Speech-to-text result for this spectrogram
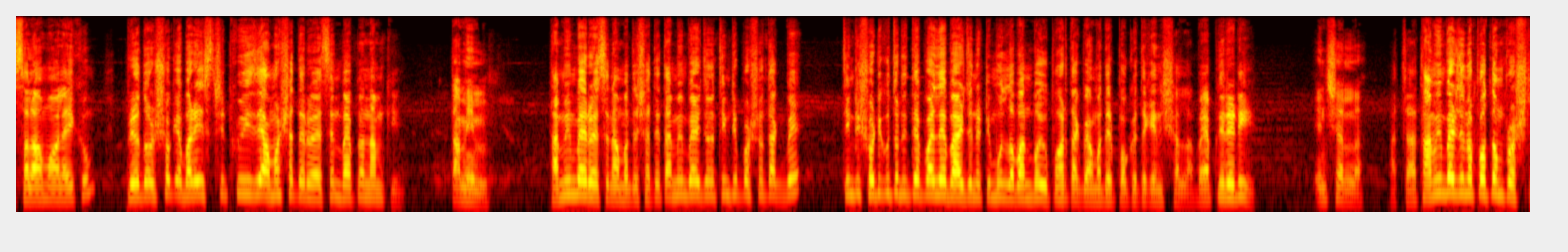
আসসালামু আলাইকুম। প্রিয় দর্শক এবারে স্ট্রিট কুইজে আমার সাথে রয়েছেন ভাই আপনার নাম কি? তামিম। তামিম ভাই রয়েছেন আমাদের সাথে। তামিম ভাইয়ের জন্য তিনটি প্রশ্ন থাকবে। তিনটি সঠিক উত্তর দিতে পারলে ভাইয়ের জন্য একটি মূল্যবান বই উপহার থাকবে আমাদের পক্ষ থেকে ইনশাল্লাহ। ভাই আপনি রেডি ইনশাল্লাহ। আচ্ছা তামিম ভাইয়ের জন্য প্রথম প্রশ্ন।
